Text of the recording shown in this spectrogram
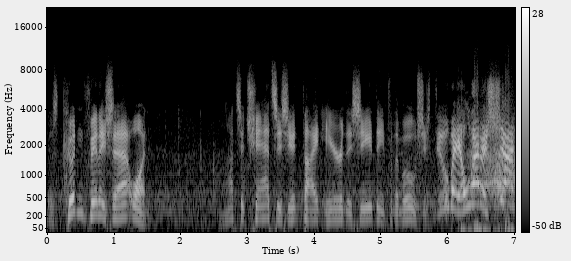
Just couldn't finish that one. Lots of chances in tight here this evening for the Moose. Dumais let a shot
